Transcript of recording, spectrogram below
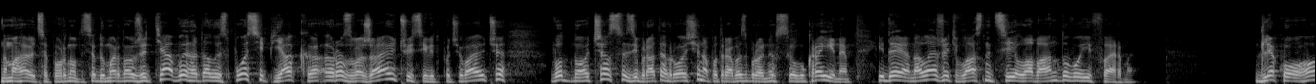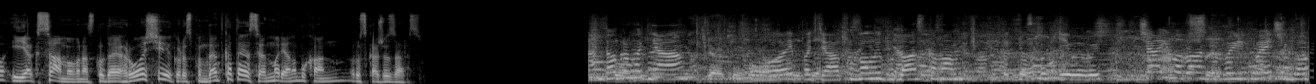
намагаються повернутися до мирного життя, вигадали спосіб, як розважаючись і відпочиваючи, водночас зібрати гроші на потреби збройних сил України. Ідея належить власниці лавандової ферми. Для кого і як саме вона складає гроші, кореспондентка ТСН Мар'яна Бухан розкаже зараз. Доброго дня. Ой, подякували, будь ласка, вам. Так заспокійливий. Чай лавандовий, печиво.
